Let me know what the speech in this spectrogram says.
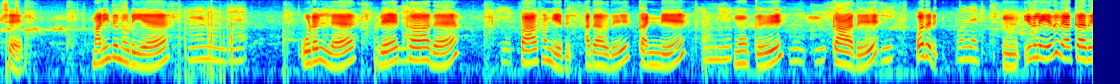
சரி. மனிதனுடைய உடலில் வேக்காத பாகம் எது? அதாவது கண் கண்ணு மூக்கு காது உதடு. ம் இதில் எது வேக்காது?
